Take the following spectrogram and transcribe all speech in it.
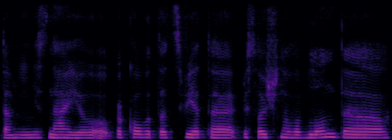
там, я не знаю, какого-то цвета песочного блонда,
